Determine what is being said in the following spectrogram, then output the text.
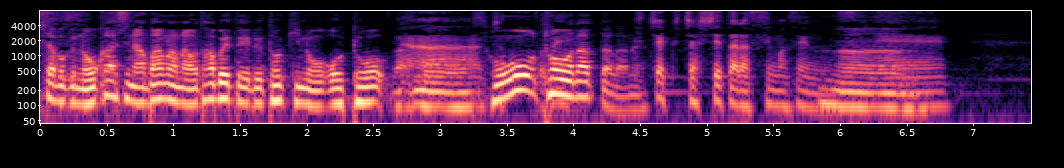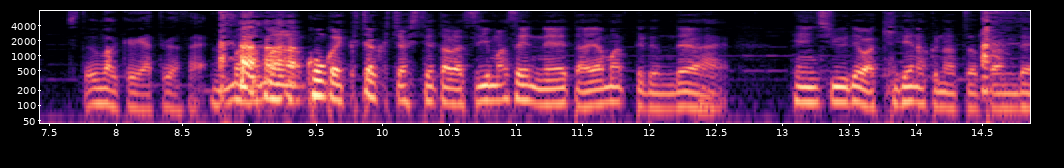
じゃあ僕のおかしなバナナを食べている時の音がもう相当だったらねく。ちゃくちゃしてたらすいませんですね。ちょっとうまくやってください。まあまあ、今回くちゃくちゃしてたらすいませんねって謝ってるんで、はい編集では切れなくなっちゃったんで、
